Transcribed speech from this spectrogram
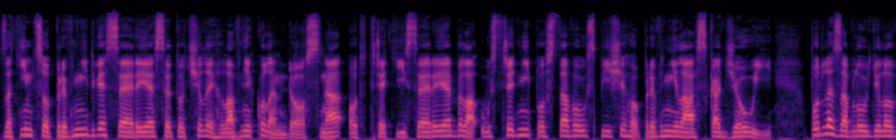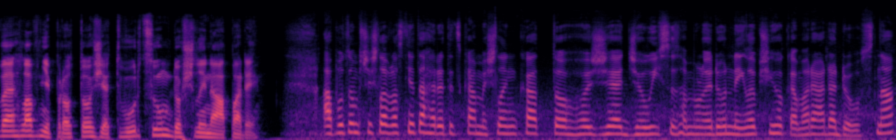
Zatímco první dvě série se točily hlavně kolem Dosna, od třetí série byla ústřední postavou spíš jeho první láska Joey. Podle Zabloudilové hlavně proto, že tvůrcům došly nápady. A potom přišla vlastně ta heretická myšlenka toho, že Joey se zamiluje do nejlepšího kamaráda do sna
